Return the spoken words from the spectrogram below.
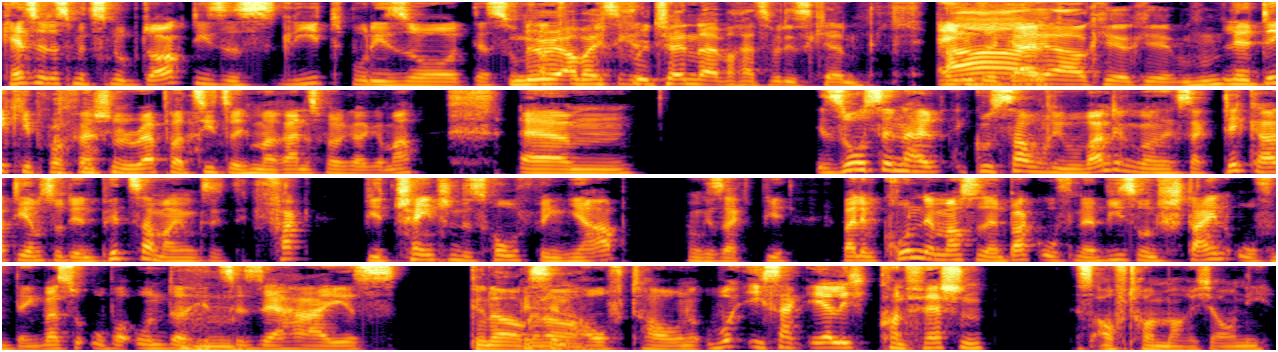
Kennst du das mit Snoop Dogg, dieses Lied, wo die so, das so Nö, aber ich pretende einfach, als würde ich es kennen. Ey, ah, geil. ja, okay, okay. Mhm. Lil Dicky, Professional Rapper, zieht euch mal rein, das wurde gerade gemacht. Ähm, so sind halt Gustavo Rivovante gekommen und hat gesagt, Dicker, die haben so den Pizzamann gesagt, fuck, wir changen this whole thing hier ab. Haben gesagt, wir, weil im Grunde machst du deinen Backofen ja wie so ein Steinofen-Ding, weißt du, Ober-Unterhitze, Mhm. sehr heiß, Genau, bisschen genau. auftauen. Ich sag ehrlich, Confession, das Auftauen mache ich auch nie.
